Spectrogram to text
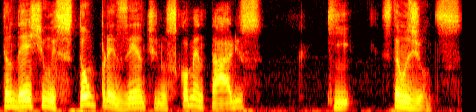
Então deixe um estou presente nos comentários que estamos juntos.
